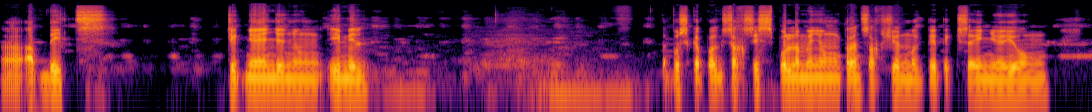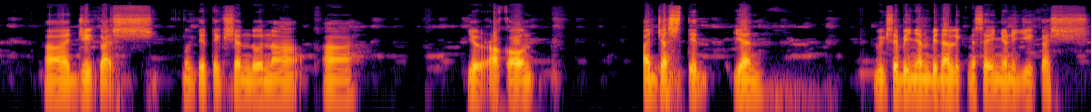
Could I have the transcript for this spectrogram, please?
ah, updates. Check nyo yan dyan yung email. Tapos kapag successful naman yung transaction, magte-text sa inyo yung ah, GCash. Magte-text yan doon na ah, your account adjusted. Yan. Ibig sabihin yan, binalik na sa inyo ni GCash.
